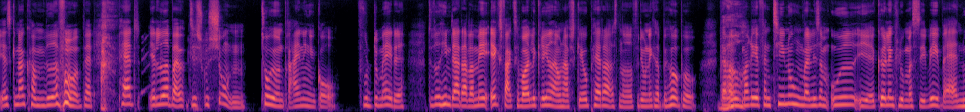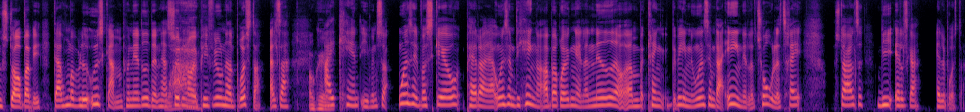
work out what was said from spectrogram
jeg skal nok komme videre på, Pat. Pat, jeg leder bare, diskussionen tog jo en drejning i går. Fulgte du med det? Du ved, hende der, der var med i X-Factor, hvor alle grinede, at hun har haft skæve patter og sådan noget, fordi hun ikke havde BH på. Der var Hvad? Maria Fantino, hun var ligesom ude i uh, curlingklubben og sige, ved hvad, nu stopper vi. Der, hun var blevet udskammet på nettet, den her 17-årige pige, fordi hun havde bryster. Altså, Okay. I can't even. Så uanset hvor skæve patter er, uanset om de hænger op ad ryggen eller nede og omkring benene, uanset om der er en eller to eller tre størrelse, vi elsker alle bryster.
